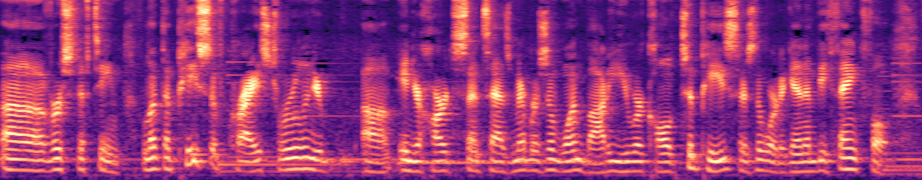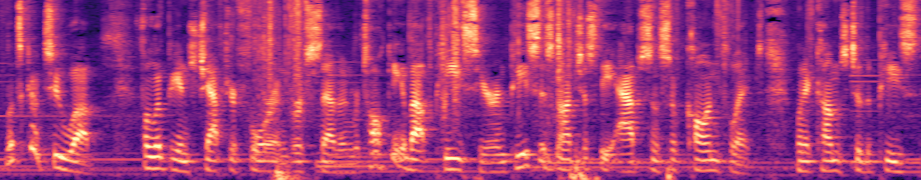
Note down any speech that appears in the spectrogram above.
uh, verse 15. Let the peace of Christ rule in your uh, in your hearts, since as members of one body you are called to peace. There's the word again, and be thankful. Let's go to uh, Philippians chapter 4 and verse 7. We're talking about peace here, and peace is not just the absence of conflict when it comes to the peace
